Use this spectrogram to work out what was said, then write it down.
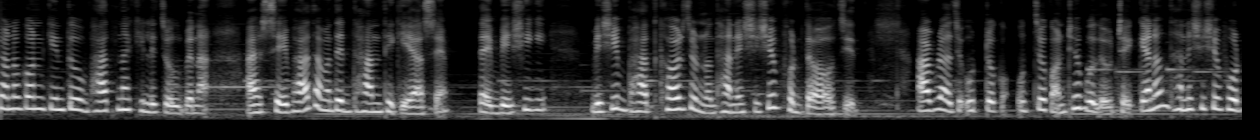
জনগণ কিন্তু ভাত না খেলে চলবে না। আর সেই ভাত আমাদের ধান থেকে আসে। তাই বেশি বেশি ভাত খাওয়ার জন্য ধানের শীষে ভোট দেওয়া উচিত। আবরাজ উচ্চ উচ্চ কণ্ঠে বলে ওঠে, কেন? ধানের শীষে ভোট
